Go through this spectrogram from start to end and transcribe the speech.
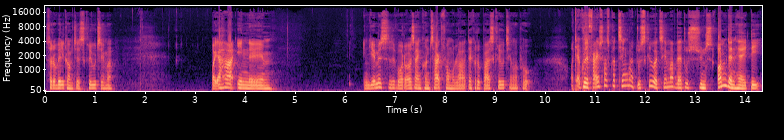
så er du velkommen til at skrive til mig. Og jeg har en, øh, en hjemmeside, hvor der også er en kontaktformular, der kan du bare skrive til mig på. Og der kunne jeg faktisk også godt tænke mig, at du skriver til mig, hvad du synes om den her idé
